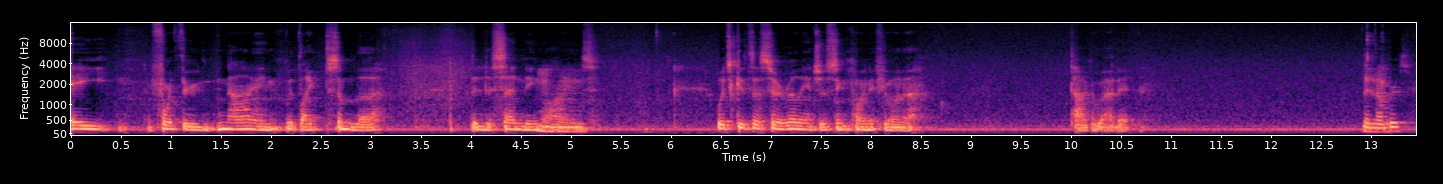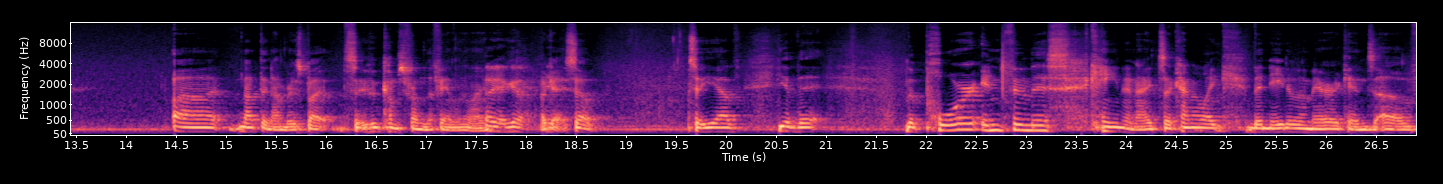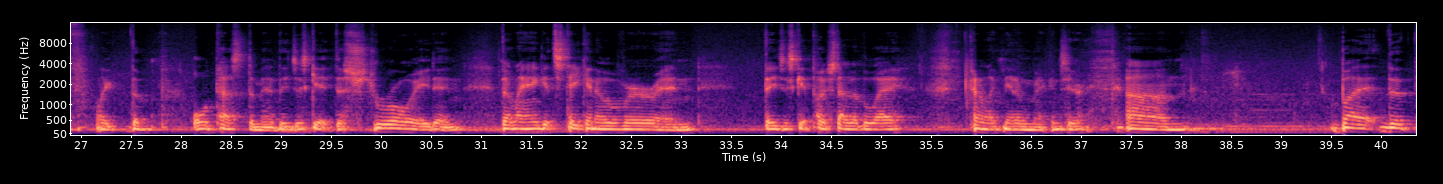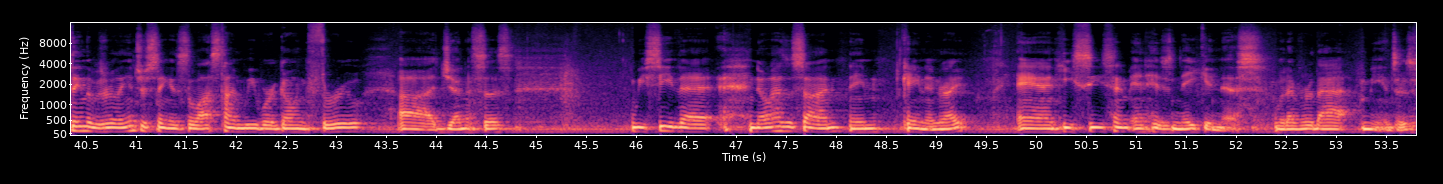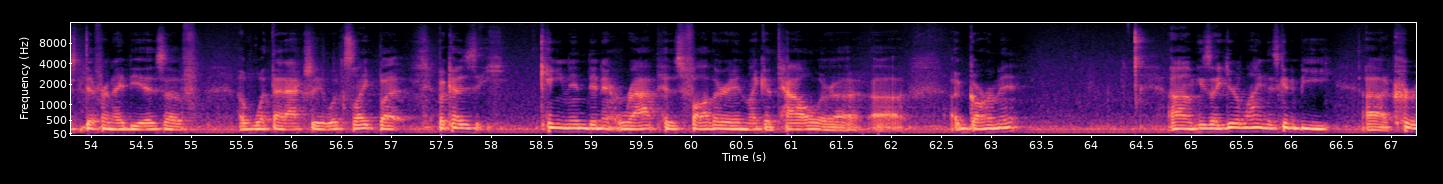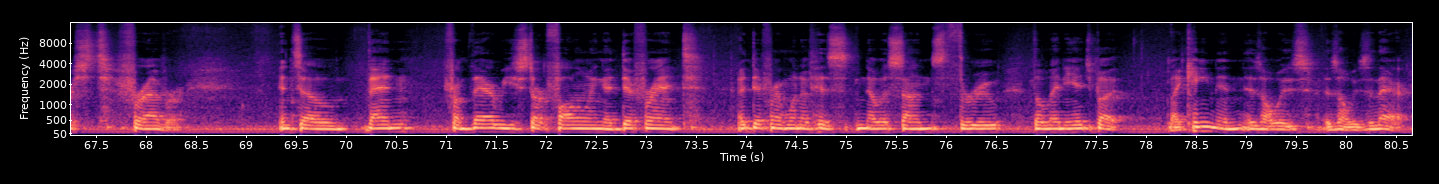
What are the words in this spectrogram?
eight, four through nine with like some of the the descending Mhm. lines, which gets us to a really interesting point if you want to talk about it. the numbers. Uh, not the numbers, but so who comes from the family line? Oh yeah, go. Okay, so so you have you have the the poor infamous Canaanites are kind of like the Native Americans of like the Old Testament. They just get destroyed and their land gets taken over and they just get pushed out of the way. Kind of like Native Americans here. Um, but the thing that was really interesting is the last time we were going through uh, Genesis, we see that Noah has a son named Canaan, right? And he sees him in his nakedness, whatever that means. There's different ideas of of what that actually looks like, but because Canaan didn't wrap his father in like a towel or a a, a garment, um, he's like, your line is going to be uh, cursed forever. And so then from there we start following a different a different one of his Noah's sons through the lineage, but like Canaan is always is always there.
